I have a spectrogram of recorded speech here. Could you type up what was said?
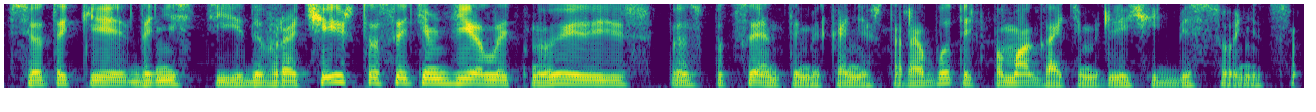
все-таки донести до врачей, что с этим делать, ну и с пациентами, конечно, работать, помогать им лечить бессонницу.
